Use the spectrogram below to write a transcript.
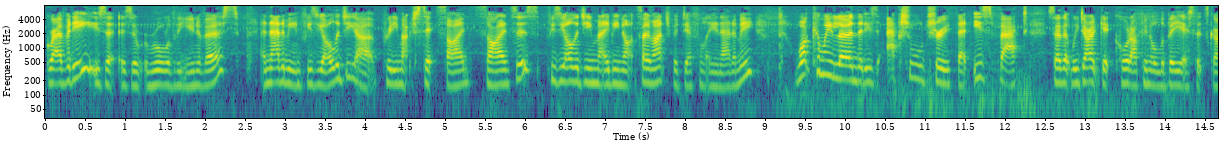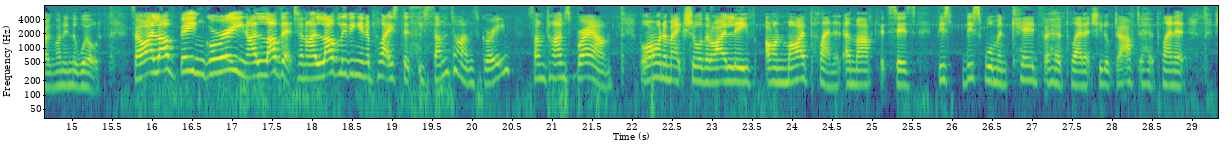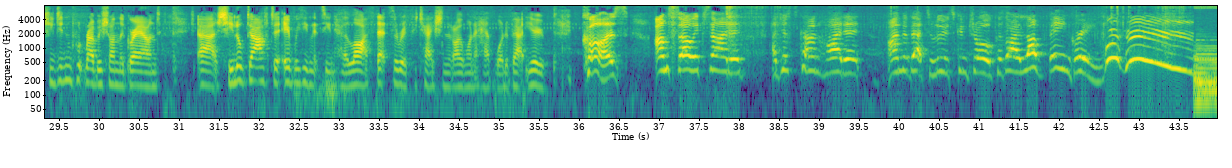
gravity is a, is a rule of the universe. Anatomy and physiology are pretty much set science, sciences. Physiology, maybe not so much, but definitely anatomy. What can we learn that is actual truth, that is fact, so that we don't get caught up in all the BS that's going on in the world? So I love being green. I love it. And I love living in a place that is sometimes green, sometimes brown. But I want to make sure that I leave on my planet a mark that says this this woman cared for her planet. She looked after her planet. She didn't put rubbish on the ground. Uh, she looked after everything that's in her life. That's the reputation that I want to have. What about you? Cause I'm so excited. I just can't hide it. I'm about to lose control because I love being green. Woohoo!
